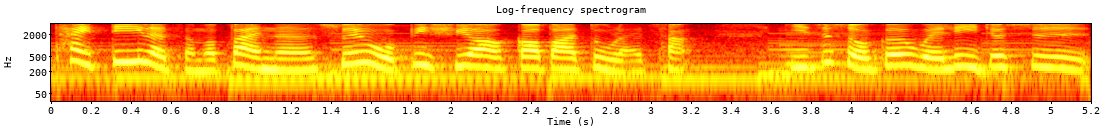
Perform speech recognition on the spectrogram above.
太低了，怎么办呢？所以我必须要高八度来唱。以这首歌为例，就是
